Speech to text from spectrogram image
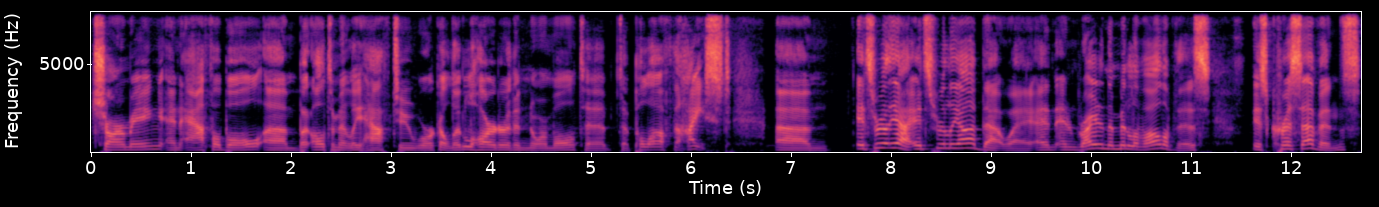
charming and affable, um, but ultimately have to work a little harder than normal to, to pull off the heist. Um, it's really yeah, it's really odd that way. And and right in the middle of all of this is Chris Evans.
